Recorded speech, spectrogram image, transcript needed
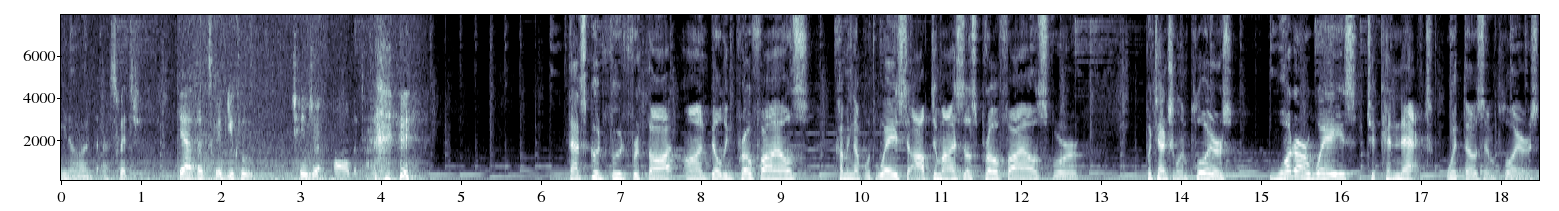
you know, a, a switch. Yeah, that's good. You can change it all the time. that's good food for thought on building profiles, coming up with ways to optimize those profiles for potential employers. What are ways to connect with those employers?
